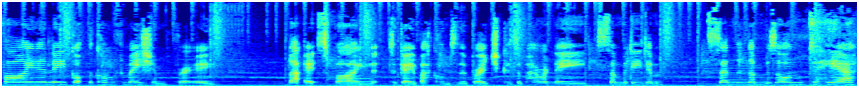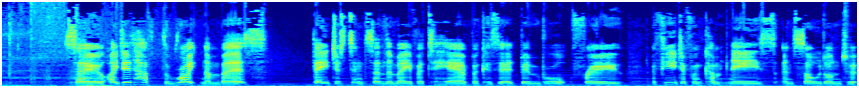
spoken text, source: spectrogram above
finally got the confirmation through that it's fine to go back onto the bridge because apparently somebody didn't send the numbers on to here. So I did have the right numbers they just didn't send them over to here because it had been brought through a few different companies and sold on to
